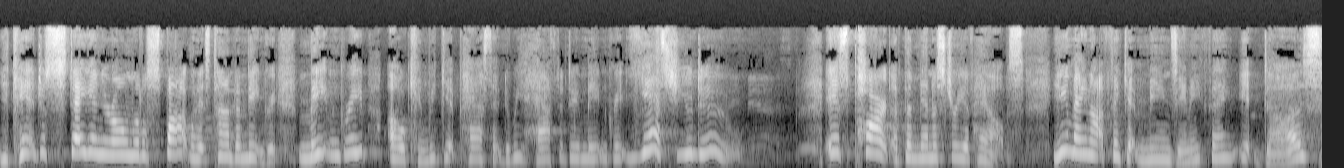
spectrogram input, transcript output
You can't just stay in your own little spot when it's time to meet and greet. Meet and greet? Oh, can we get past that? Do we have to do meet and greet? Yes, you do. It's part of the ministry of helps. You may not think it means anything. It does.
